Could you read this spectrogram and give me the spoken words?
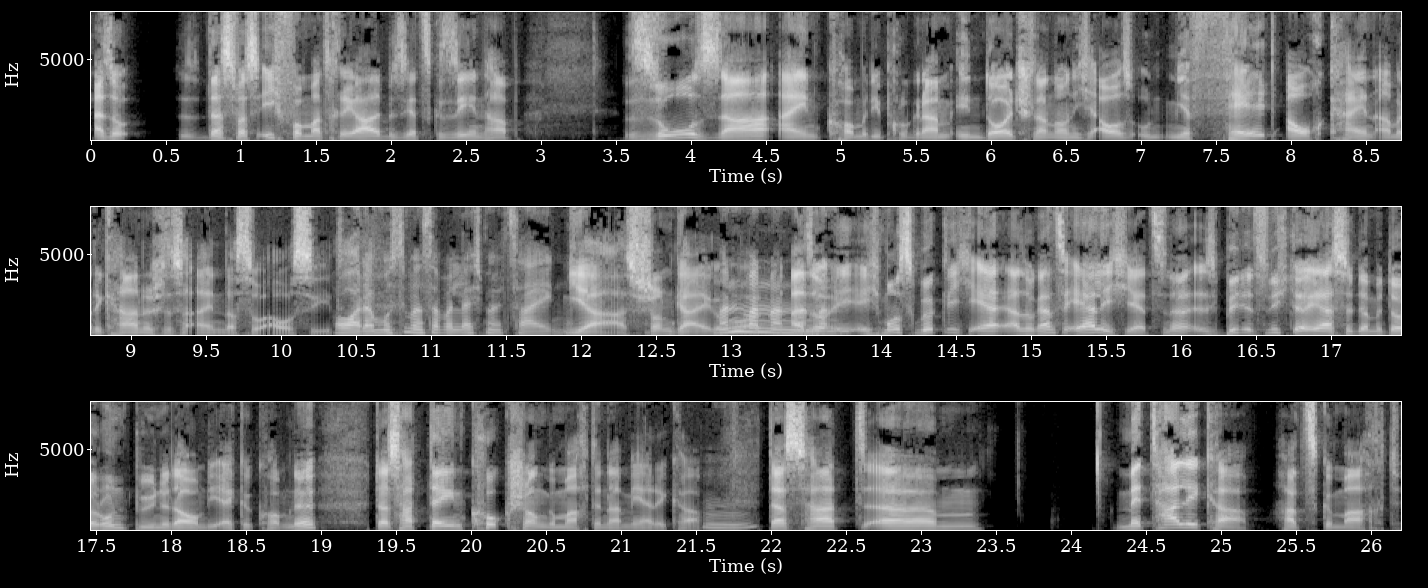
also das was ich vom Material bis jetzt gesehen habe, so sah ein Comedy-Programm in Deutschland noch nicht aus und mir fällt auch kein amerikanisches ein, das so aussieht. Oh, da musste man es aber gleich mal zeigen. Ja, ist schon geil geworden. Mann, Mann, Mann, also Mann. Ich, ich muss wirklich, ehr, also ganz ehrlich jetzt, ne, ich bin jetzt nicht der Erste, der mit der Rundbühne da um die Ecke kommt, ne. Das hat Dane Cook schon gemacht in Amerika. Mhm. Das hat ähm, Metallica hat's gemacht.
